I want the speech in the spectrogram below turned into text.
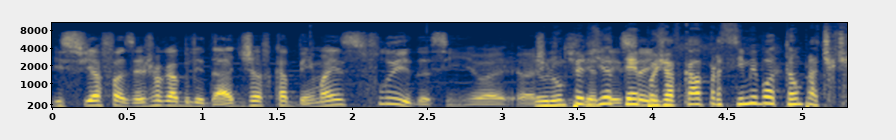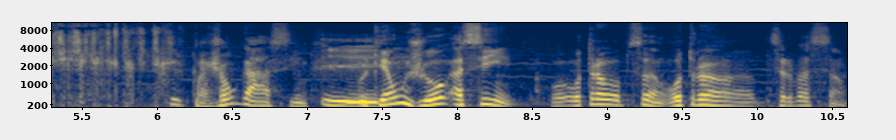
isso ia fazer a jogabilidade já ficar bem mais fluida, assim. Eu, eu, Eu não perdia tempo, eu já ficava pra cima e botão pra, tic, tic, tic, pra jogar, assim. E- Porque é um jogo, assim, outra opção, outra observação.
